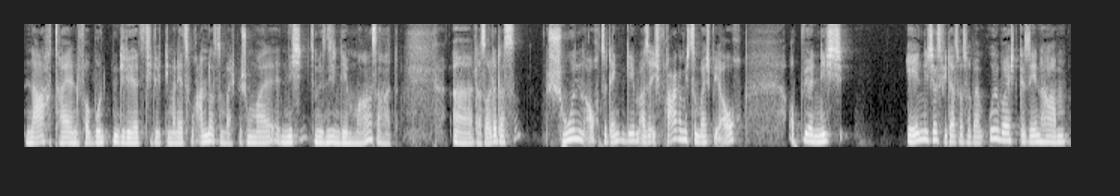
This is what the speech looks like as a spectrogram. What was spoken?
Nachteilen verbunden, die, jetzt, die, die man jetzt woanders zum Beispiel schon mal nicht, zumindest nicht in dem Maße hat. Äh, da sollte das schon auch zu denken geben. Also ich frage mich zum Beispiel auch, ob wir nicht ähnliches wie das, was wir beim Urheberrecht gesehen haben,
